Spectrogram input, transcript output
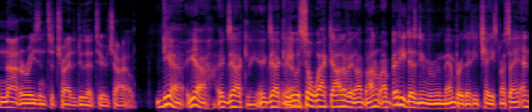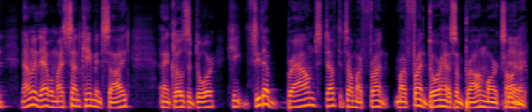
not a reason to try to do that to your child. Yeah, yeah, exactly, exactly. He was so whacked out of it. I, I don't. I bet he doesn't even remember that he chased my son. And not only that, when my son came inside. and closed the door. He see that brown stuff that's on my front. My front door has some brown marks on Yeah. it.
